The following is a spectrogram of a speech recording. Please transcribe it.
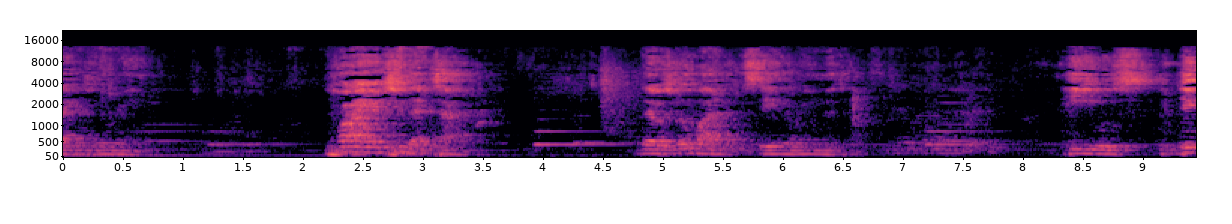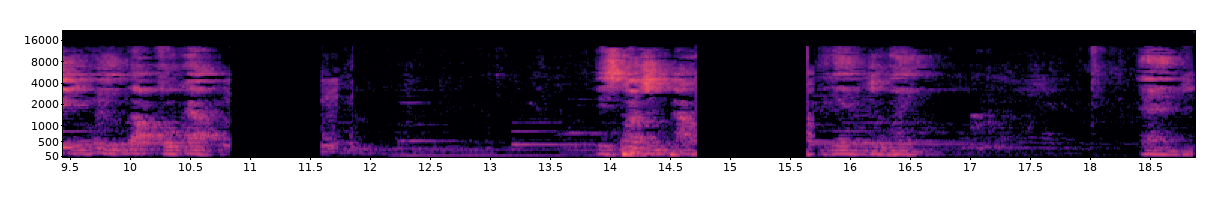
back into the ring. Prior to that time, there was nobody that could stay in the ring with him. He was predicting when he knocked folk out. His punching power began to wane. And he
